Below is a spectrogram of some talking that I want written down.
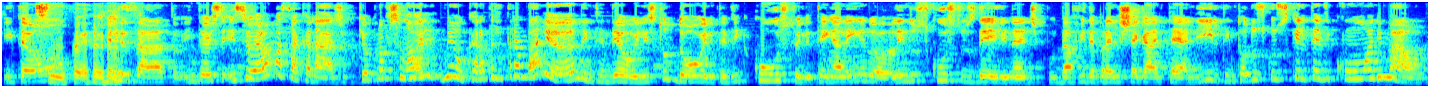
Então. Super. Exato. Então, isso, isso é uma sacanagem, porque o profissional, ele, meu, o cara tá ali trabalhando, entendeu? Ele estudou, ele teve custo, ele tem, além, do, além dos custos dele, né? Tipo, da vida para ele chegar até ali, ele tem todos os custos que ele teve com o animal.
